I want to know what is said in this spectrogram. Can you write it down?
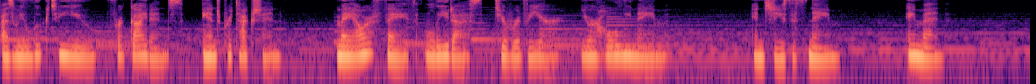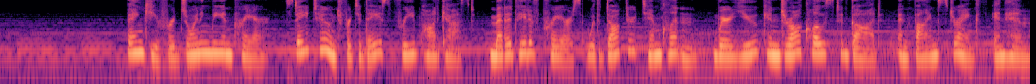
as we look to you for guidance and protection. May our faith lead us to revere your holy name. In Jesus' name, amen. Thank you for joining me in prayer. Stay tuned for today's free podcast. Meditative Prayers with Dr. Tim Clinton, where you can draw close to God and find strength in Him.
